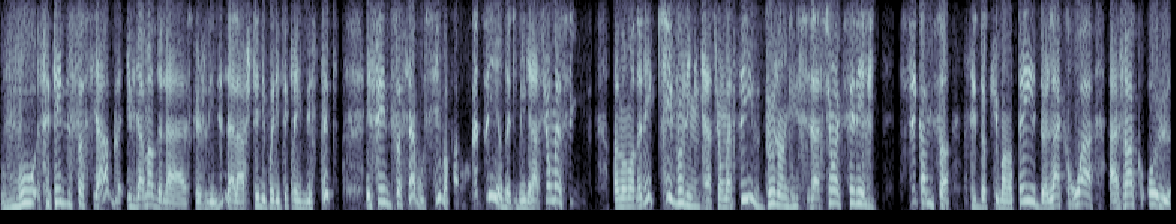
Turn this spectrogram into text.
Vous, c'est indissociable, évidemment, de la, ce que je l'ai dit, de la lâcheté des politiques linguistiques, et c'est indissociable aussi, il va falloir le dire, de l'immigration massive. À un moment donné, qui veut l'immigration massive? Veut l'anglicisation accélérée. C'est comme ça. C'est documenté de Lacroix à Jacques Hull.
